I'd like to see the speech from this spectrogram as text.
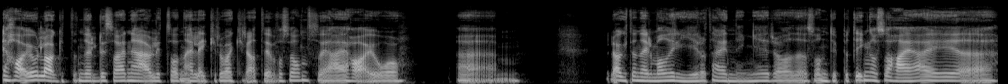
jeg har jo laget en del design, jeg er jo litt sånn, jeg liker å være kreativ og sånn, så jeg har jo um, laget en del malerier og tegninger og sånne type ting, og så har jeg eh,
